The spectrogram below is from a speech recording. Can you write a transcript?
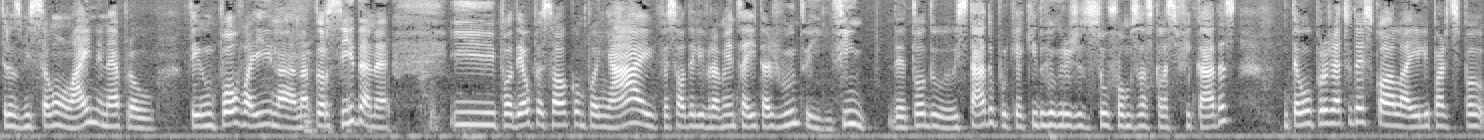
transmissão online, né? Pra o, tem um povo aí na, na torcida, né? E poder o pessoal acompanhar e o pessoal de livramento aí tá junto, e, enfim, de todo o estado, porque aqui do Rio Grande do Sul fomos as classificadas. Então o projeto da escola, ele participou,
